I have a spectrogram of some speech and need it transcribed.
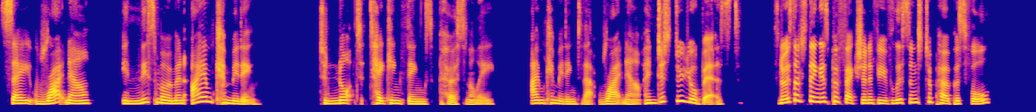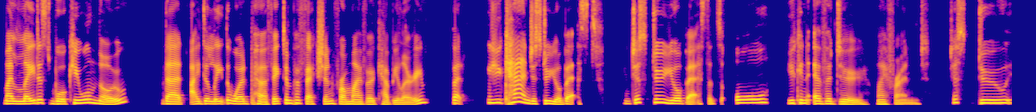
say right now, in this moment, I am committing to not taking things personally. I'm committing to that right now and just do your best. There's no such thing as perfection. If you've listened to Purposeful, my latest book, you will know that I delete the word perfect and perfection from my vocabulary, but you can just do your best. Just do your best. That's all you can ever do, my friend. Just do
